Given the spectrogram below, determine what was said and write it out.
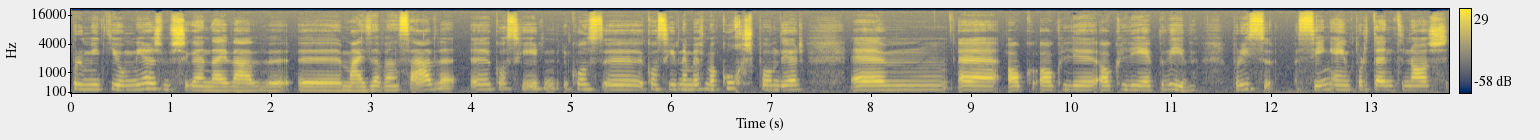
permitiu, mesmo chegando à idade uh, mais avançada, uh, conseguir, cons uh, conseguir na mesma corresponder um, ehm, ao, ao, que lhe, ao que lhe é pedido. Por isso, sim, é importante nós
